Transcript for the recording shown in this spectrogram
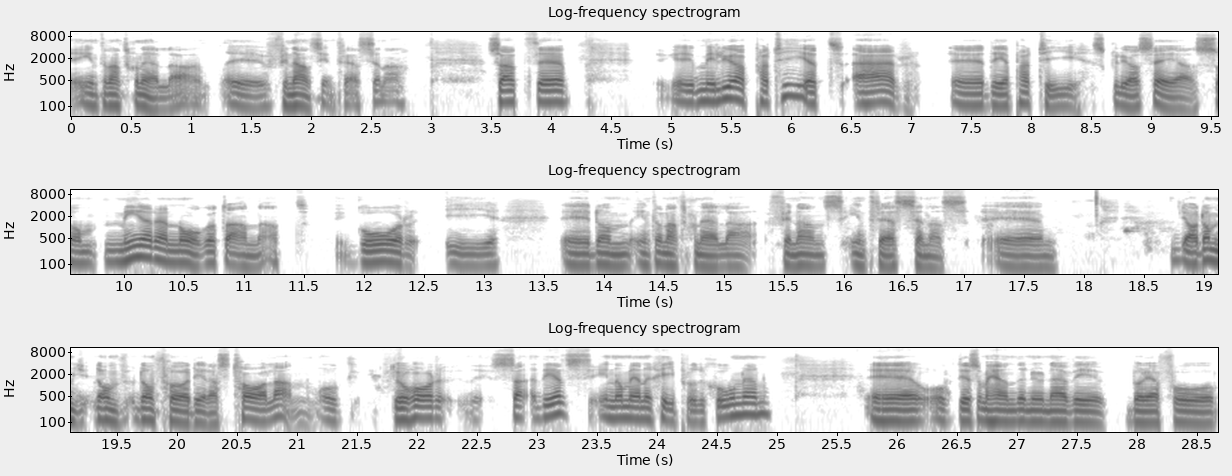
internationella eh, finansintressena. Så att eh, Miljöpartiet är eh, det parti, skulle jag säga, som mer än något annat går i de internationella finansintressenas, eh, ja de, de, de för deras talan. Och du har dels inom energiproduktionen eh, och det som händer nu när vi börjar få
